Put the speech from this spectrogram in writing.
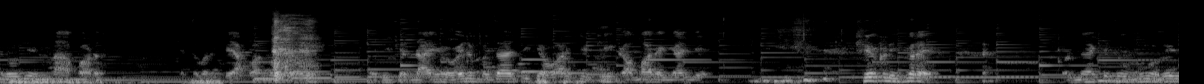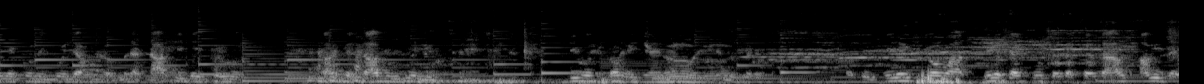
રોજી ના પાડે કે તમારે બેસવાનું પછી કે ડાયરો હોય ને બધા કે વાંચી ઠીક અમારે ગાંજે ઠેકડી કરે. પણ મેં કીધું હું રહીને કોની બોલ્યા મને ડાકી દઈ કહ્યું કારણ કે દાદુ જોયું દિવસ ઘણી છે. પછી એક કયો વાત કંઈક પૂછો તો આવ- જાય.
